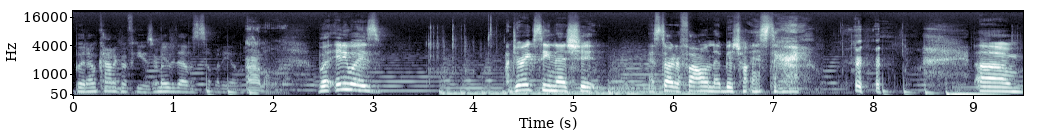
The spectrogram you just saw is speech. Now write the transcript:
but I'm kind of confused, or maybe that was somebody else. I don't know. But anyways, Drake seen that shit and started following that bitch on Instagram. um,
